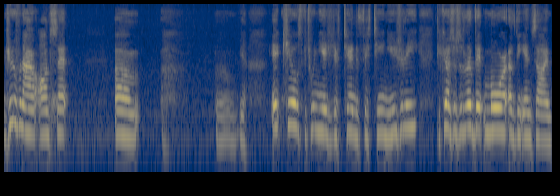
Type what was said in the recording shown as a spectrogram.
juvenile onset, um, um, yeah, it kills between the ages of 10 to 15 usually because there's a little bit more of the enzyme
